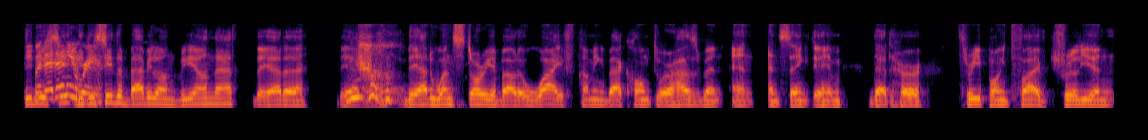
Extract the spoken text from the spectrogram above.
Did but at see, any rate, did you see the Babylon Bee on that? They had a they had, no. one, they had one story about a wife coming back home to her husband and, and saying to him that her 3.5 trillion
